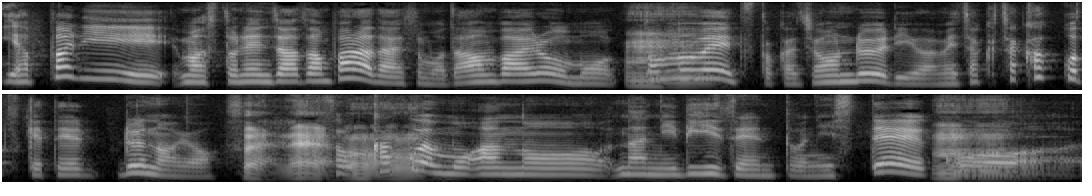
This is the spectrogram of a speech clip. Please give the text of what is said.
やっぱり、まあ、ストレンジャーザンパラダイスもダウンバイローも、うんトム・ウェイツとかジョン・ルーリーはめちゃくちゃカッコつけてるのよ。そうやね。そうかっこいいもうあの何リーゼントにしてこう、うん。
